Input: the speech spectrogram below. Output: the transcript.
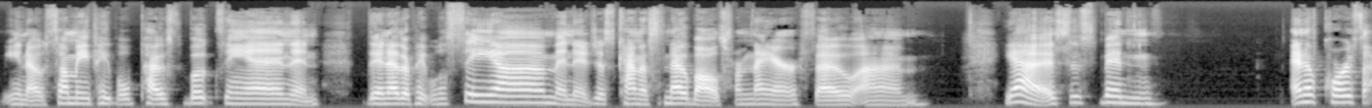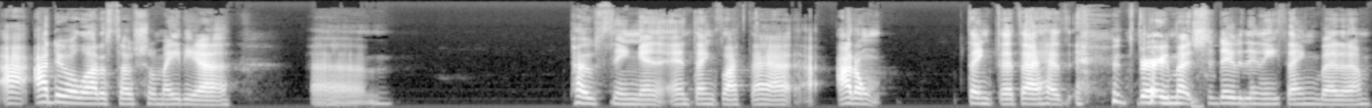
you know so many people post books in and then other people see them and it just kind of snowballs from there so um, yeah it's just been and of course i, I do a lot of social media um, posting and, and things like that I, I don't think that that has very much to do with anything but um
